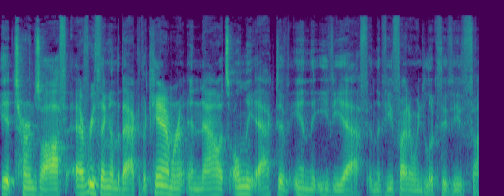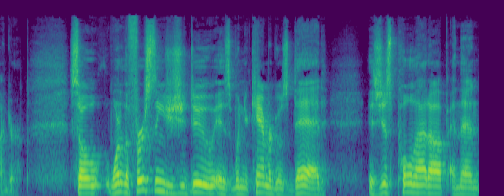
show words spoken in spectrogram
It turns off everything on the back of the camera, and now it's only active in the EVF, in the viewfinder when you look through the viewfinder. So, one of the first things you should do is when your camera goes dead, is just pull that up and then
